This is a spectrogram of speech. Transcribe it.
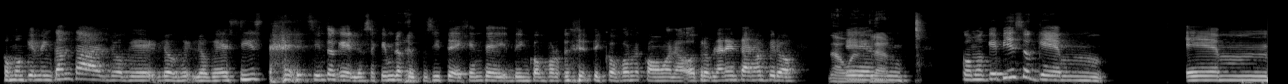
como que me encanta lo que, lo que, lo que decís. Siento que los ejemplos que pusiste de gente de inconforme, de inconforme como, bueno, otro planeta, ¿no? Pero No, bueno, em, claro. como que pienso que, em, em,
